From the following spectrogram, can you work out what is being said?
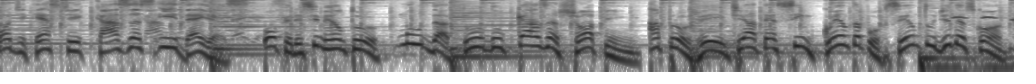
Podcast Casas, Casas e, ideias. e Ideias. Oferecimento Muda Tudo Casa Shopping. Aproveite até 50% de desconto.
